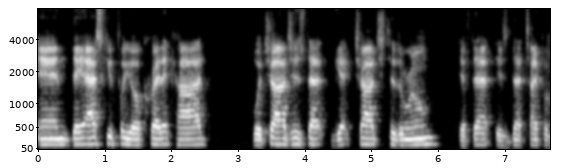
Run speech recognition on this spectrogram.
and they ask you for your credit card for charges that get charged to the room, if that is that type of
